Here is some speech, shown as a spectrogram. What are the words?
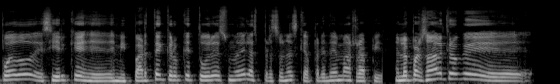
puedo decir que de mi parte creo que tú eres una de las personas que aprende más rápido. En lo personal creo que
